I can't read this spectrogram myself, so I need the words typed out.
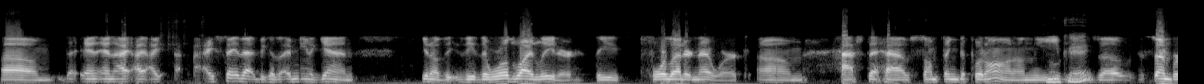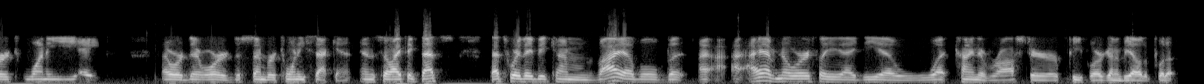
Um, and and I, I I say that because I mean again, you know the the, the worldwide leader, the four letter network um, has to have something to put on on the okay. evenings of December 28th or or December 22nd, and so I think that's that's where they become viable. But I, I have no earthly idea what kind of roster people are going to be able to put up,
